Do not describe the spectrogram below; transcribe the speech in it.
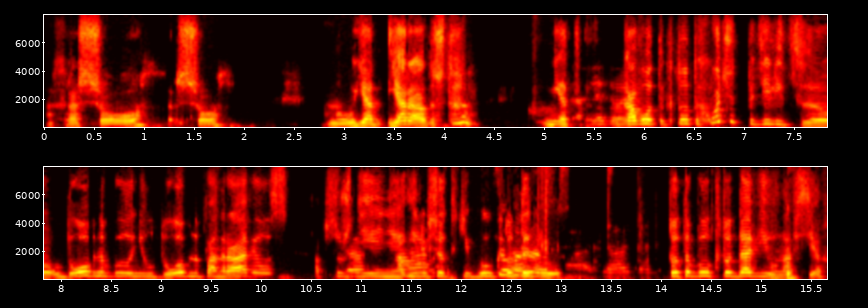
А, Хорошо, хорошо. Ну, я, я рада, что нет. Кого-то, кто-то хочет поделиться? Удобно было, неудобно, понравилось обсуждение? Или все-таки был кто-то, кто-то был, кто давил на всех?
